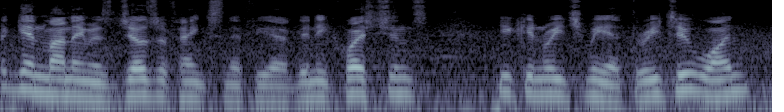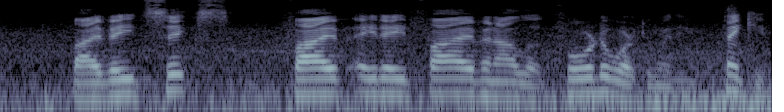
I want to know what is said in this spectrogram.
Again, my name is Joseph Hankson. If you have any questions, you can reach me at 321 586 5885, and I look forward to working with you. Thank you.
